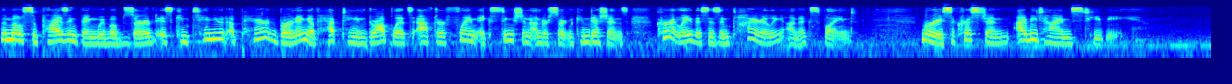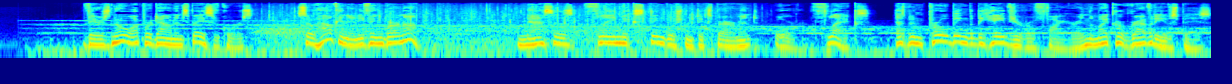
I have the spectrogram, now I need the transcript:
the most surprising thing we've observed is continued apparent burning of heptane droplets after flame extinction under certain conditions. Currently, this is entirely unexplained. Marisa Christian, IB Times TV. There's no up or down in space, of course. So how can anything burn up? NASA's Flame Extinguishment Experiment, or FLEX, has been probing the behavior of fire in the microgravity of space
